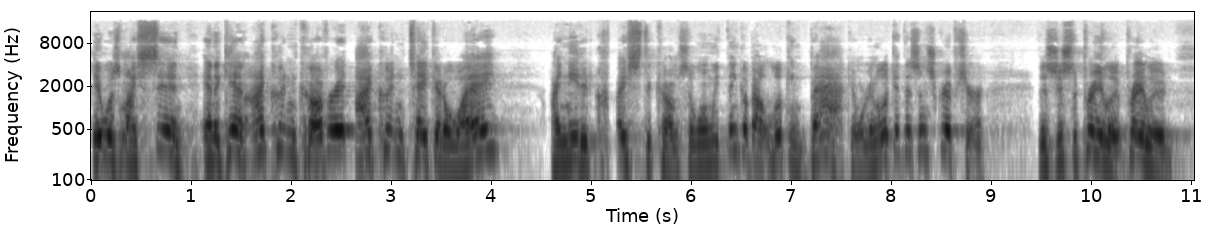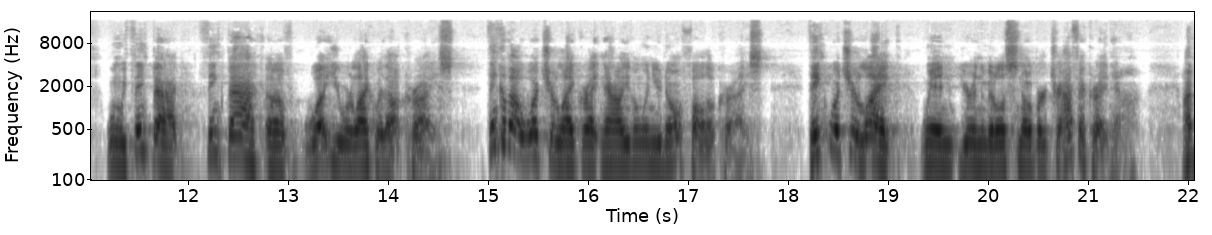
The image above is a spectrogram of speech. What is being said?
It was my sin. And again, I couldn't cover it, I couldn't take it away. I needed Christ to come. So when we think about looking back, and we're going to look at this in scripture, this is just a prelude. prelude. When we think back, think back of what you were like without Christ. Think about what you're like right now, even when you don't follow Christ. Think what you're like when you're in the middle of snowbird traffic right now. Uh,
